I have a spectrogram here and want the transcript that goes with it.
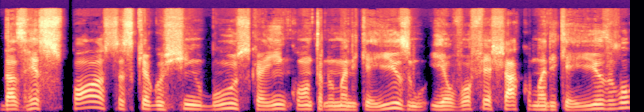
das respostas que Agostinho busca e encontra no maniqueísmo, e eu vou fechar com o maniqueísmo,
